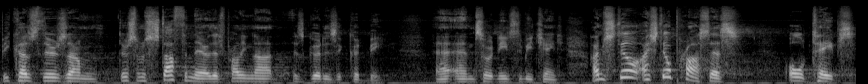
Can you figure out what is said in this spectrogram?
because there's, um, there's some stuff in there that's probably not as good as it could be. And, so it needs to be changed. I'm still, I still process old tapes.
